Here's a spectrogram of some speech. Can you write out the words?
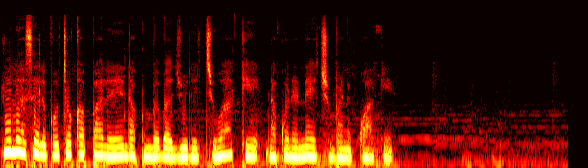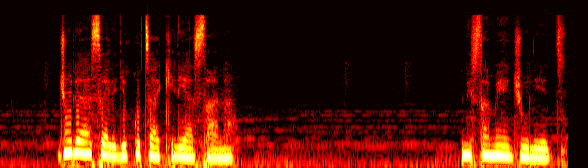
Julius alipotoka pale alienda kumbeba Juliet wake na kwenda naye chumbani kwake. Julius alijikuta akilia sana. Nisamehe Juliet.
